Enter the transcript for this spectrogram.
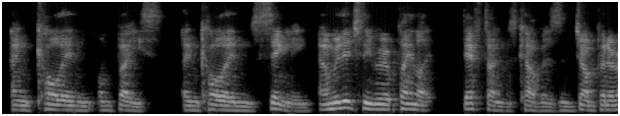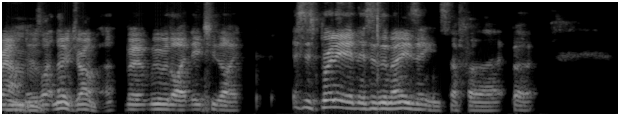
and colin on bass and colin singing. And we literally we were playing like deftones covers and jumping around. There was hmm. like no drummer but we were like literally like this is brilliant this is amazing and stuff like that. But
